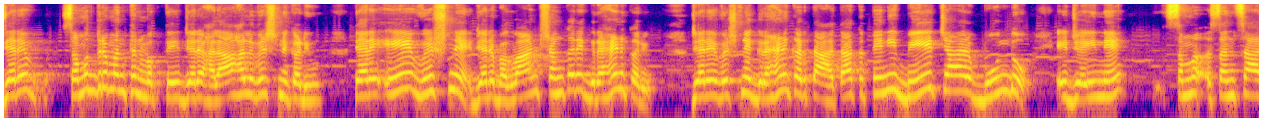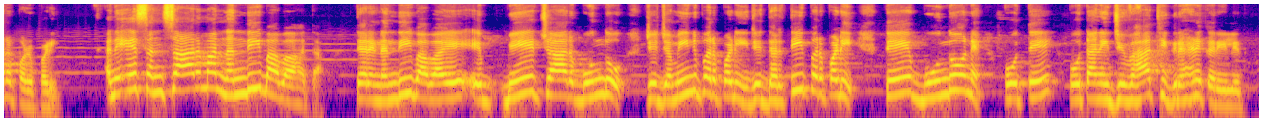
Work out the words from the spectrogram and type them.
જ્યારે સમુદ્ર મંથન વખતે જ્યારે હલાહલ વિષ નીકળ્યું, ત્યારે એ વિષને જ્યારે ભગવાન શંકરે ગ્રહણ કર્યું, જ્યારે વિષને ગ્રહણ કરતા હતા, તો તેની બે ચાર બૂંદો એ જઈને સંસાર પર પડી. અને એ સંસારમાં નંદી બાબા હતા. ત્યારે નંદી બાબાએ એ બે ચાર બૂંદો જે જમીન પર પડી, જે ધરતી પર પડી, તે બૂંદોને પોતે પોતાની જીવહાથી ગ્રહણ કરી લીધું.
